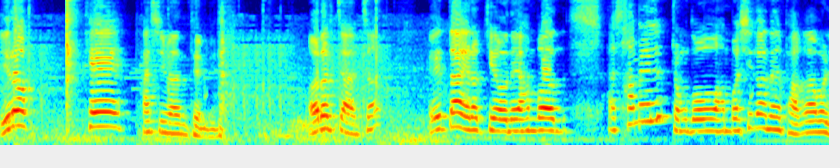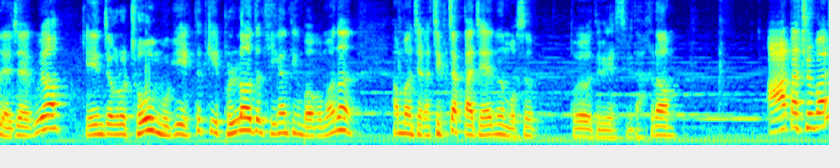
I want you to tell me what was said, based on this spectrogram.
이렇게 하시면 됩니다. 어렵지 않죠? 일단 이렇게 오늘 한번 한 3일 정도 한번 시간을 박아볼 예정이고요. 개인적으로 좋은 무기 특히 블러드 기간팅 먹으면은 한번 제가 직작까지 해는 모습 보여드리겠습니다. 그럼 아따 출발!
